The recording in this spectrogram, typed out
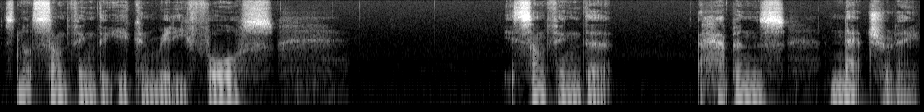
It's not something that you can really force. It's something that happens naturally.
